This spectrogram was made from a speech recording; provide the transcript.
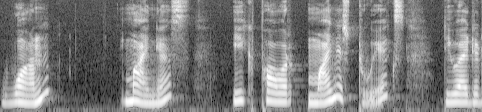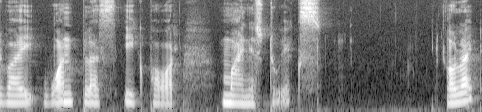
1 minus e power minus 2x divided by 1 plus e power minus 2x all right?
